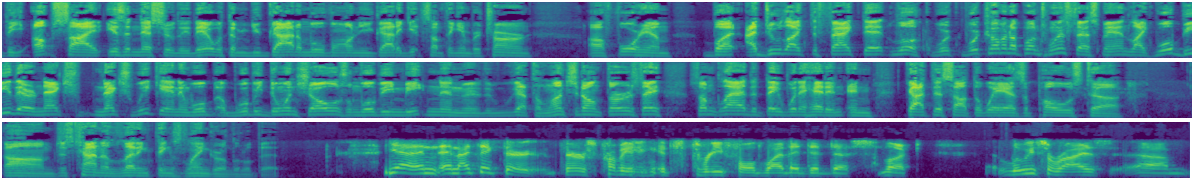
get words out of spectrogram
the upside isn't necessarily there with them, you got to move on. You got to get something in return uh, for him. But I do like the fact that look, we're we're coming up on Twins Fest, man. Like we'll be there next next weekend, and we'll we'll be doing shows, and we'll be meeting, and we got the luncheon on Thursday. So I'm glad that they went ahead and, and got this out the way, as opposed to um, just kind of letting things linger a little bit. Yeah, and and I think there there's probably it's threefold why they did this. Look, Luis Arraez um,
